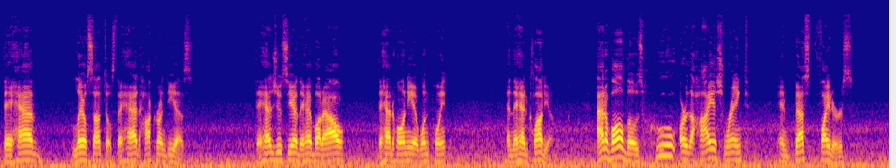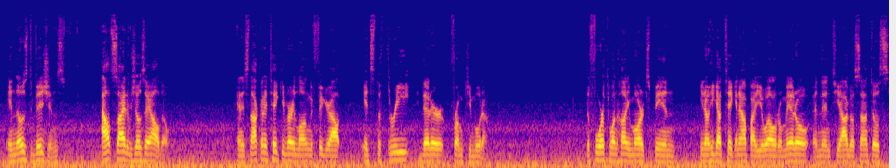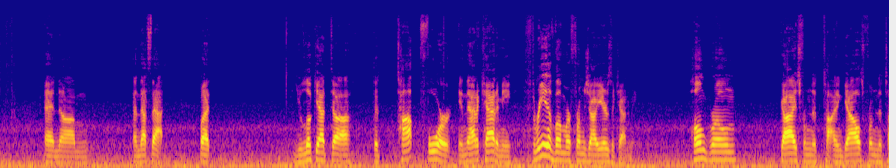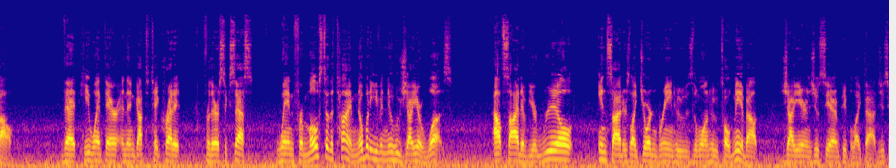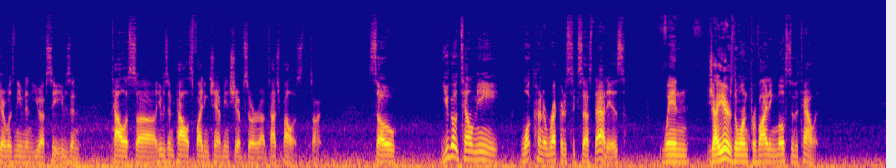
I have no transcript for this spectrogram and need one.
They had Leo Santos. They had Hacran Dias. They had Jussier. They had Barao. They had Rony at one point. And they had Claudia out of all those, who are the highest ranked and best fighters in those divisions outside of Jose Aldo? And it's not going to take you very long to figure out it's the three that are from Kimura. The fourth one, Ronny Markes, being, you know, he got taken out by Yoel Romero and then Thiago Santos, and um, and that's that. But you look at uh, top four in that academy, three of them are from Jair's academy. Homegrown guys from Natal and gals from Natal that he went there and then got to take credit for their success when for most of the time nobody even knew who Jair was outside of your real insiders like Jordan Breen, who's the one who told me about Jair and Jussier and people like that. Jussier wasn't even in the UFC. He was in Talus. Uh, he was in Palace Fighting Championships or uh, Tachi Palace time. So you go tell me what kind of record of success that is when Jair is the one providing most of the talent.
